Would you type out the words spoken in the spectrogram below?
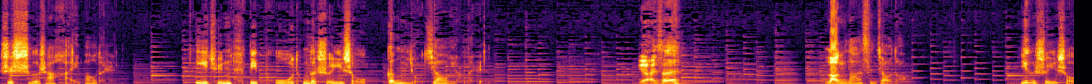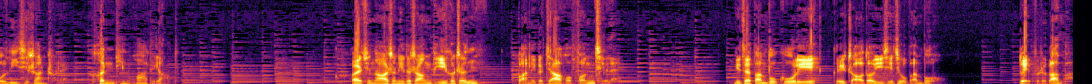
是射杀海豹的人，一群比普通的水手。更有教养的人，约翰森，朗拉森叫道：“一个水手立即站出来，很听话的样子。快去拿上你的掌皮和针，把那个家伙缝起来。你在帆布库里可以找到一些旧帆布，对付着干吧。”“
